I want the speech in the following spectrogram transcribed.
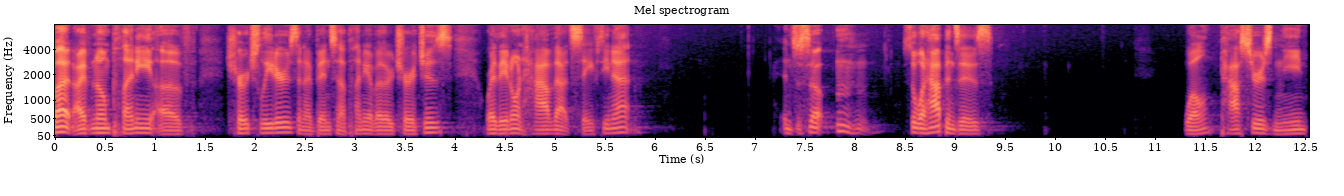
But I've known plenty of church leaders, and I've been to plenty of other churches where they don't have that safety net. And so, so what happens is, well, pastors need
